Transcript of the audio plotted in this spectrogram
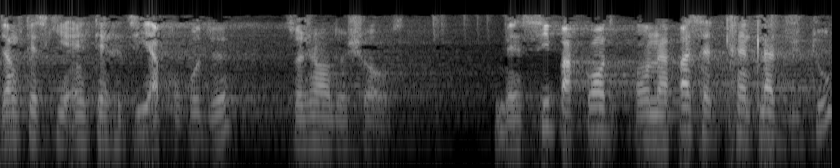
dans ce qui est interdit à propos de ce genre de choses. Mais si par contre on n'a pas cette crainte-là du tout,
